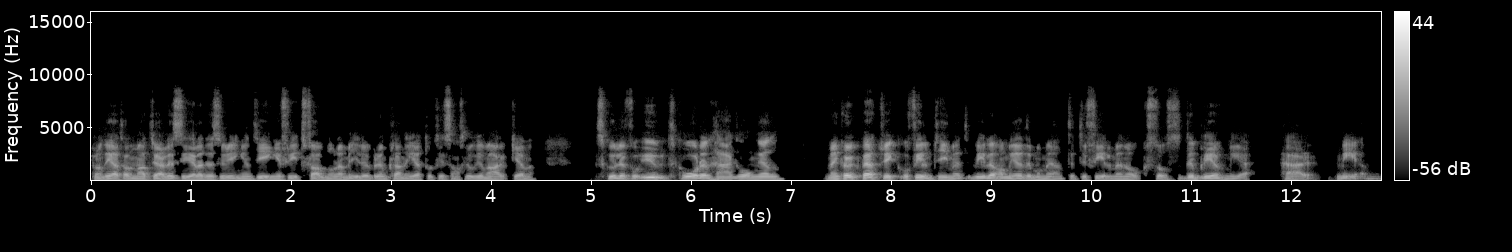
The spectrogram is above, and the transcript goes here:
från det att han materialiserades ur ingenting i fritt fall några mil över en planet och tills han slog i marken skulle få utgå den här gången. Men Kirkpatrick och filmteamet ville ha med det momentet i filmen också, så det blev med här med.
